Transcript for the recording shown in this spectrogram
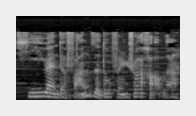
西院的房子都粉刷好了，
